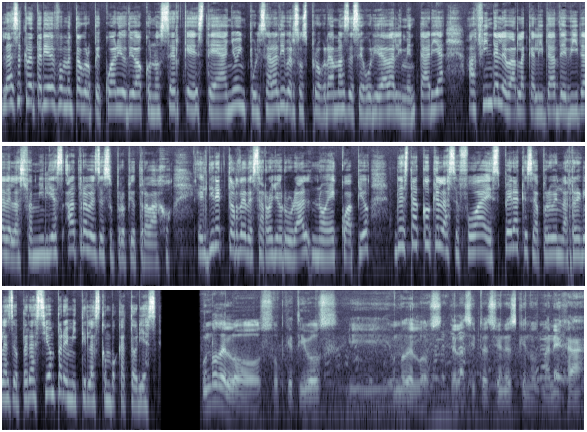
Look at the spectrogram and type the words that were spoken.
La Secretaría de Fomento Agropecuario dio a conocer que este año impulsará diversos programas de seguridad alimentaria a fin de elevar la calidad de vida de las familias a través de su propio trabajo. El director de Desarrollo Rural, Noé Cuapio, destacó que la CEFOA espera que se aprueben las reglas de operación para emitir las convocatorias. Uno de los objetivos y uno de, los, de las situaciones que nos maneja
